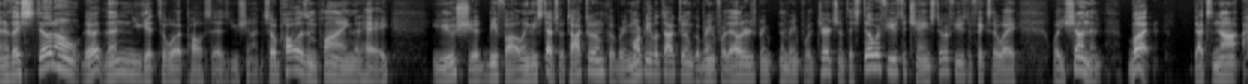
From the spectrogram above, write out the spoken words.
And if they still don't do it, then you get to what Paul says you shun. So Paul is implying that, hey, you should be following these steps. Go talk to them, go bring more people to talk to them, go bring it before the elders, bring them bring it before the church. And if they still refuse to change, still refuse to fix their way, well, you shun them. But that's not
